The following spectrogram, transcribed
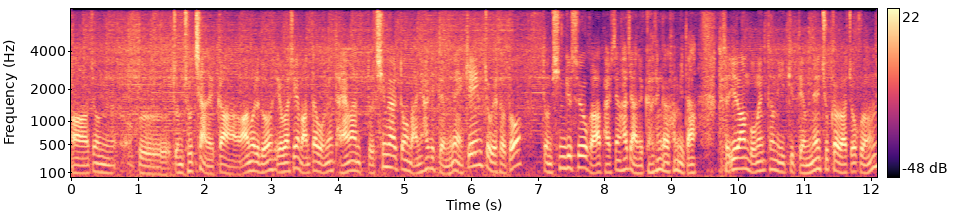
어 좀 그 좀 좋지 않을까. 아무래도 여가 시간이 많다 보면 다양한 또 취미 활동을 많이 하기 때문에 게임 쪽에서도 좀 신규 수요가 발생하지 않을까 생각합니다. 그래서 이러한 모멘텀이 있기 때문에 주가가 조금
